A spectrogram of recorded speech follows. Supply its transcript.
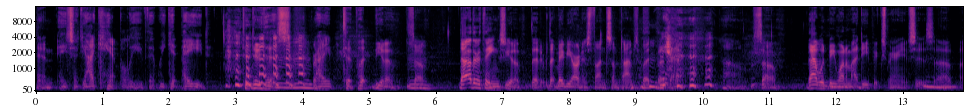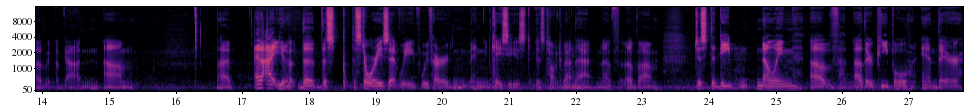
And he said, "Yeah, I can't believe that we get paid to do this, right? To put, you know, so the other things, you know, that, that maybe aren't as fun sometimes, but, but that, um, so that would be one of my deep experiences of, of, of God. And, um, but and I, you know, the the, the stories that we've we've heard, and, and Casey has, has talked about that of of um, just the deep knowing of other people and their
